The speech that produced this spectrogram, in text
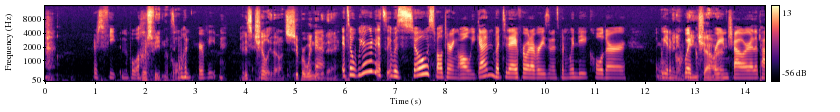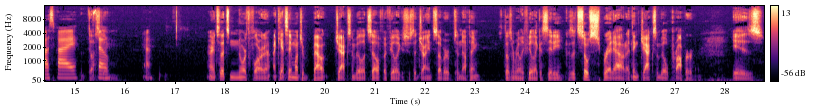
There's feet in the pool. There's feet in the pool. one pair of feet. It is chilly though. It's super windy Yeah. today. It's a weird. It's it was so sweltering all weekend, but today for whatever reason it's been windy, colder. we had a quick rain shower. rain shower that passed by. Dusting. yeah. All right, so that's North Florida. I can't say much about Jacksonville itself. I feel like it's just a giant suburb to nothing. It doesn't really feel like a city because it's so spread out. I think Jacksonville proper is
